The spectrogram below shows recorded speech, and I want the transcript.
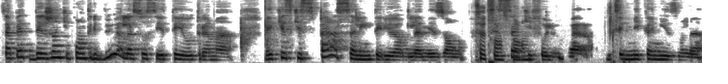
ça peut être des gens qui contribuent à la société autrement. Mais qu'est-ce qui se passe à l'intérieur de la maison? C'est ça qu'il faut le voir, ces mécanismes-là.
